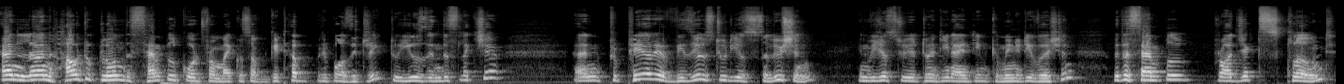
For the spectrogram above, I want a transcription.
and learn how to clone the sample code from Microsoft GitHub repository to use in this lecture and prepare a Visual Studio solution in Visual Studio 2019 community version with the sample projects cloned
